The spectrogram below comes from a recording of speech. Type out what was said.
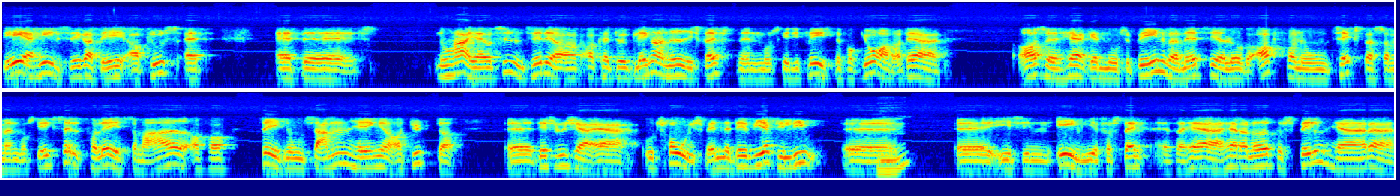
Det er helt sikkert det, og plus at, at øh, nu har jeg jo tiden til det, og, og kan dykke længere ned i skriften, end måske de fleste får gjort, og der også her gennem notabene være med til at lukke op for nogle tekster, som man måske ikke selv får læst så meget, og får set nogle sammenhænge og dybder. Øh, det synes jeg er utrolig spændende. Det er virkelig liv øh, Mhm. øh, i sin egentlige forstand. Altså her, her er der noget på spil, her er der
